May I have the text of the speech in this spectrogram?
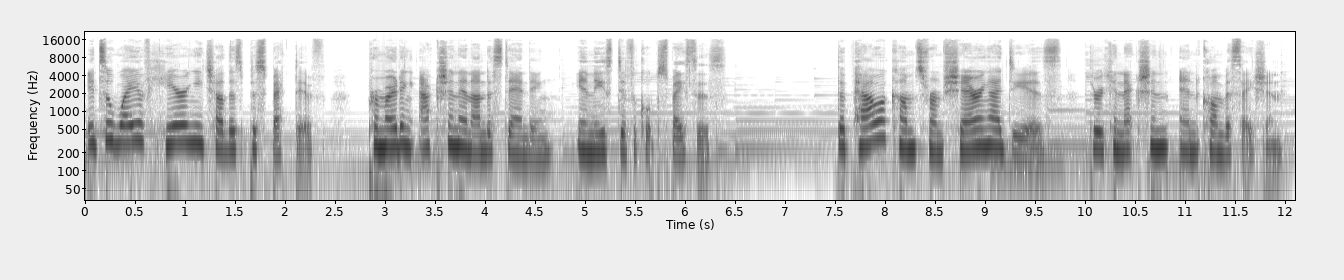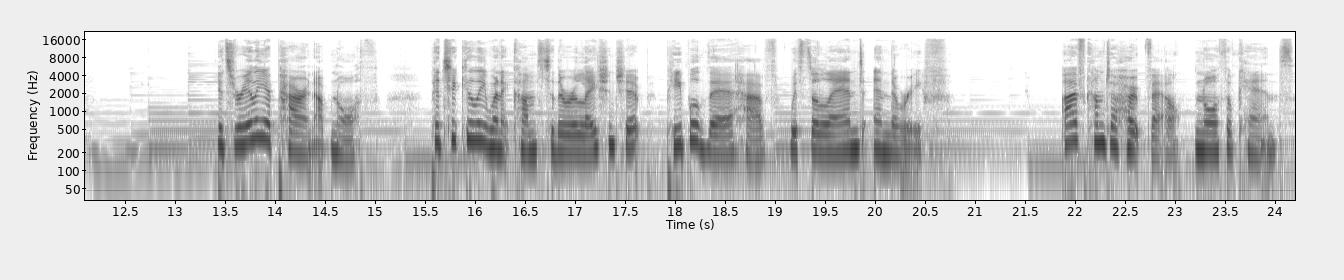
It's a way of hearing each other's perspective promoting action and understanding in these difficult spaces. The power comes from sharing ideas through connection and conversation. It's really apparent up north, particularly when it comes to the relationship people there have with the land and the reef. I've come to Hopevale, north of Cairns,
